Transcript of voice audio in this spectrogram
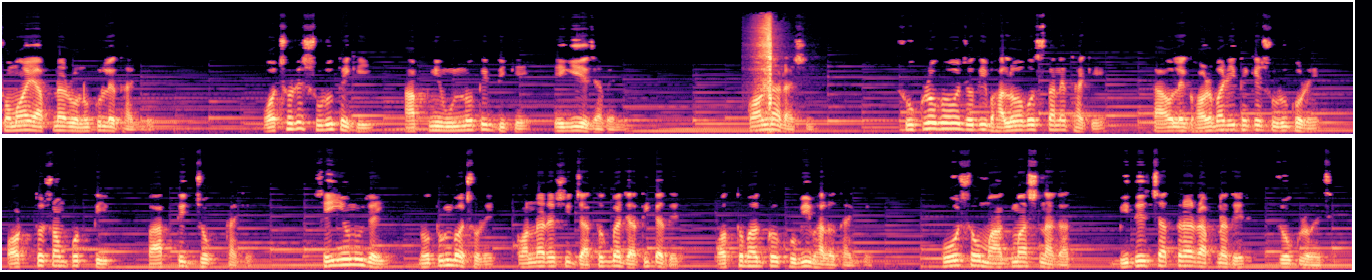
সময় আপনার অনুকূলে থাকবে। বছরের শুরু থেকেই আপনি উন্নতির দিকে এগিয়ে যাবেন। কন্যা রাশি, শুক্র গ্রহ যদি ভালো অবস্থানে থাকে, তাহলে ঘরবাড়ি থেকে শুরু করে অর্থ সম্পত্তির প্রাপ্তির যোগ থাকে। সেই অনুযায়ী নতুন বছরে কন্যা রাশির জাতক বা জাতিকাদের অর্থভাগ্য খুবই ভালো থাকবে। পৌষ ও মাঘ মাস নাগাদ বিদেশ যাত্রার আপনাদের যোগ রয়েছে।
